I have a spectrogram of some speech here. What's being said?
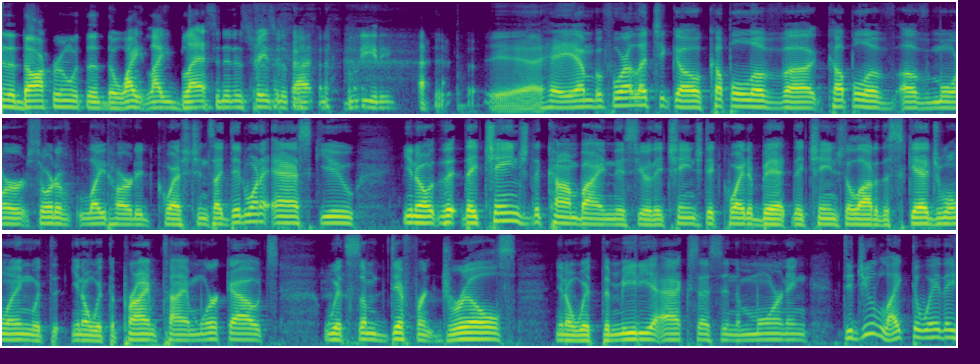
in the dark room with the, the white light blasting in his face with his eyes bleeding. yeah. Hey, Em. before I let you go, a couple of uh, couple of of more sort of lighthearted questions. I did want to ask you. You know, the, they changed the combine this year. They changed it quite a bit. They changed a lot of the scheduling with the, you know with the prime time workouts, with some different drills. You know, with the media access in the morning. Did you like the way they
